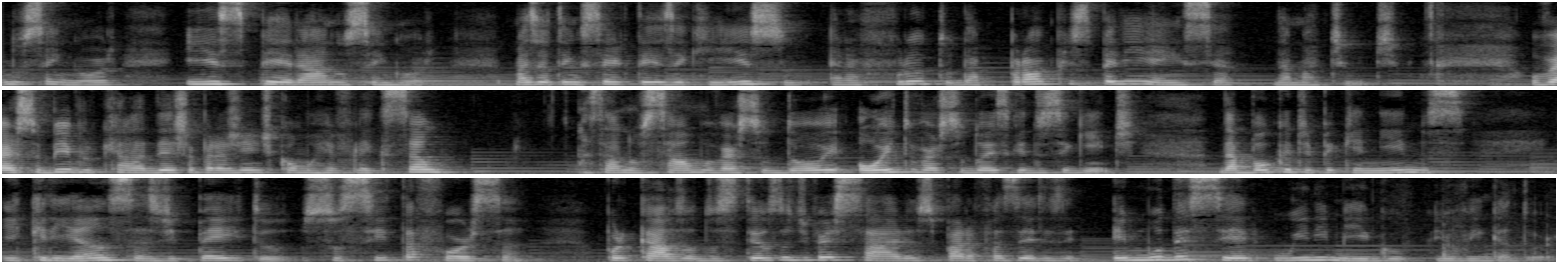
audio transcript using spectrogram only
no Senhor e esperar no Senhor. Mas eu tenho certeza que isso era fruto da própria experiência da Matilde. O verso bíblico que ela deixa para a gente como reflexão está no Salmo verso 2, 8, verso 2, que diz o seguinte: Da boca de pequeninos e crianças de peito suscita força, por causa dos teus adversários, para fazeres emudecer o inimigo e o vingador.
